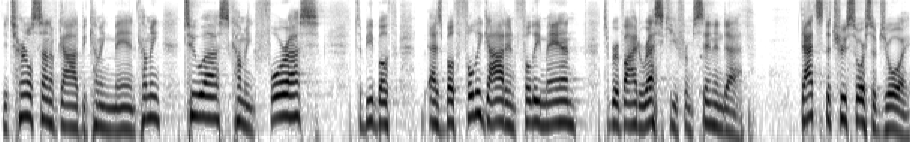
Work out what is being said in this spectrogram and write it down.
The eternal Son of God becoming man, coming to us, coming for us to be both as both fully God and fully man to provide rescue from sin and death. That's the true source of joy.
